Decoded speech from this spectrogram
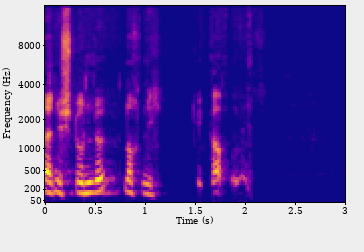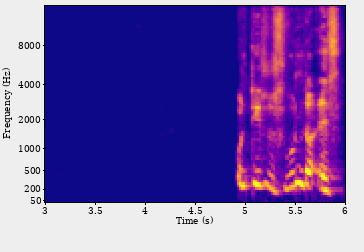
seine Stunde noch nicht gekommen ist. Und dieses Wunder ist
